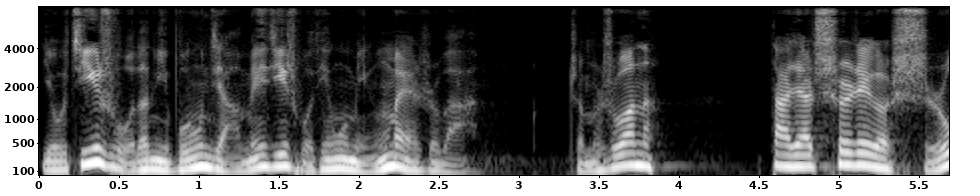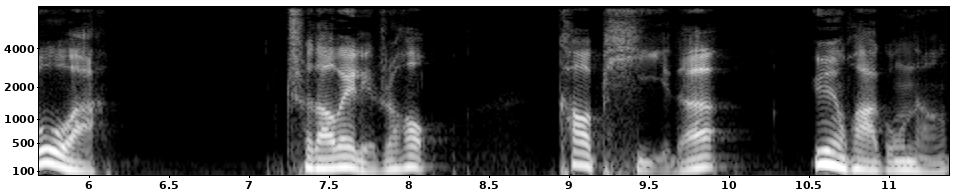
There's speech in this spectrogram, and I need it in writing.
有基础的，你不用讲；没基础听不明白，是吧？怎么说呢？大家吃这个食物啊，吃到胃里之后，靠脾的运化功能，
